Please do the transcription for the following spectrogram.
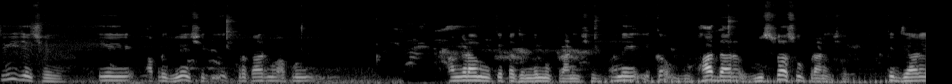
સિંહ જે છે, એ આપણે જોઈએ છીએ કે એક પ્રકારનું આપણું આંગણાનું કહેતા જંગલનું પ્રાણી છે અને એક વફાદાર, વિશ્વાસુ પ્રાણી છે કે જ્યારે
